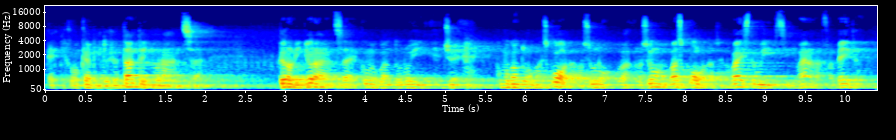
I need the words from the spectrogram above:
Eh, dico, ho capito, c'è tanta ignoranza, però l'ignoranza è come quando noi, cioè, come quando uno va a scuola, se uno, va, se uno non va a scuola, se non va a istruirsi, rimane analfabeta.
